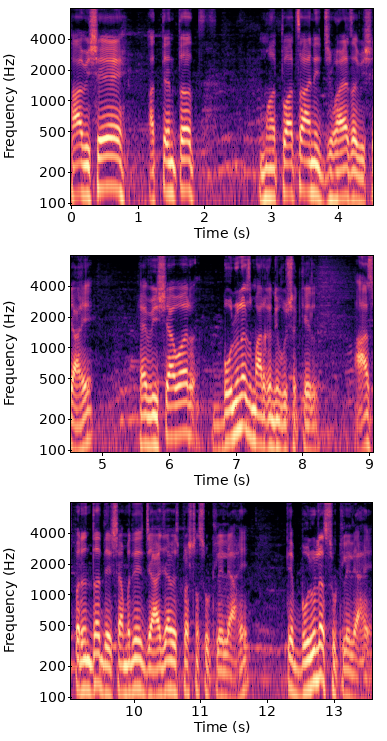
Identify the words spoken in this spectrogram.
हा विषय अत्यंत महत्त्वाचा आणि जिव्हाळ्याचा विषय आहे. ह्या विषयावर बोलूनच मार्ग निघू शकेल. आजपर्यंत देशामध्ये ज्या ज्या वेळेस प्रश्न सुटलेले आहे ते बोलूनच सुटलेले आहे.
